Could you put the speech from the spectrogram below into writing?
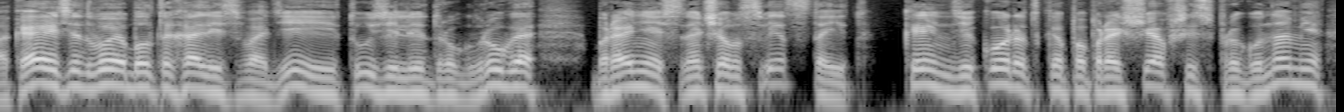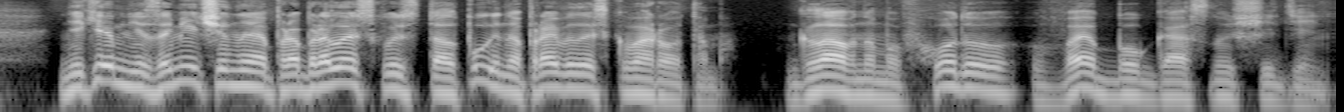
Пока эти двое болтыхались в воде и тузили друг друга, бронясь, на чем свет стоит, Кэнди, коротко попрощавшись с прыгунами, никем не замеченная, пробралась сквозь толпу и направилась к воротам, главному входу в Эббу гаснущий день.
